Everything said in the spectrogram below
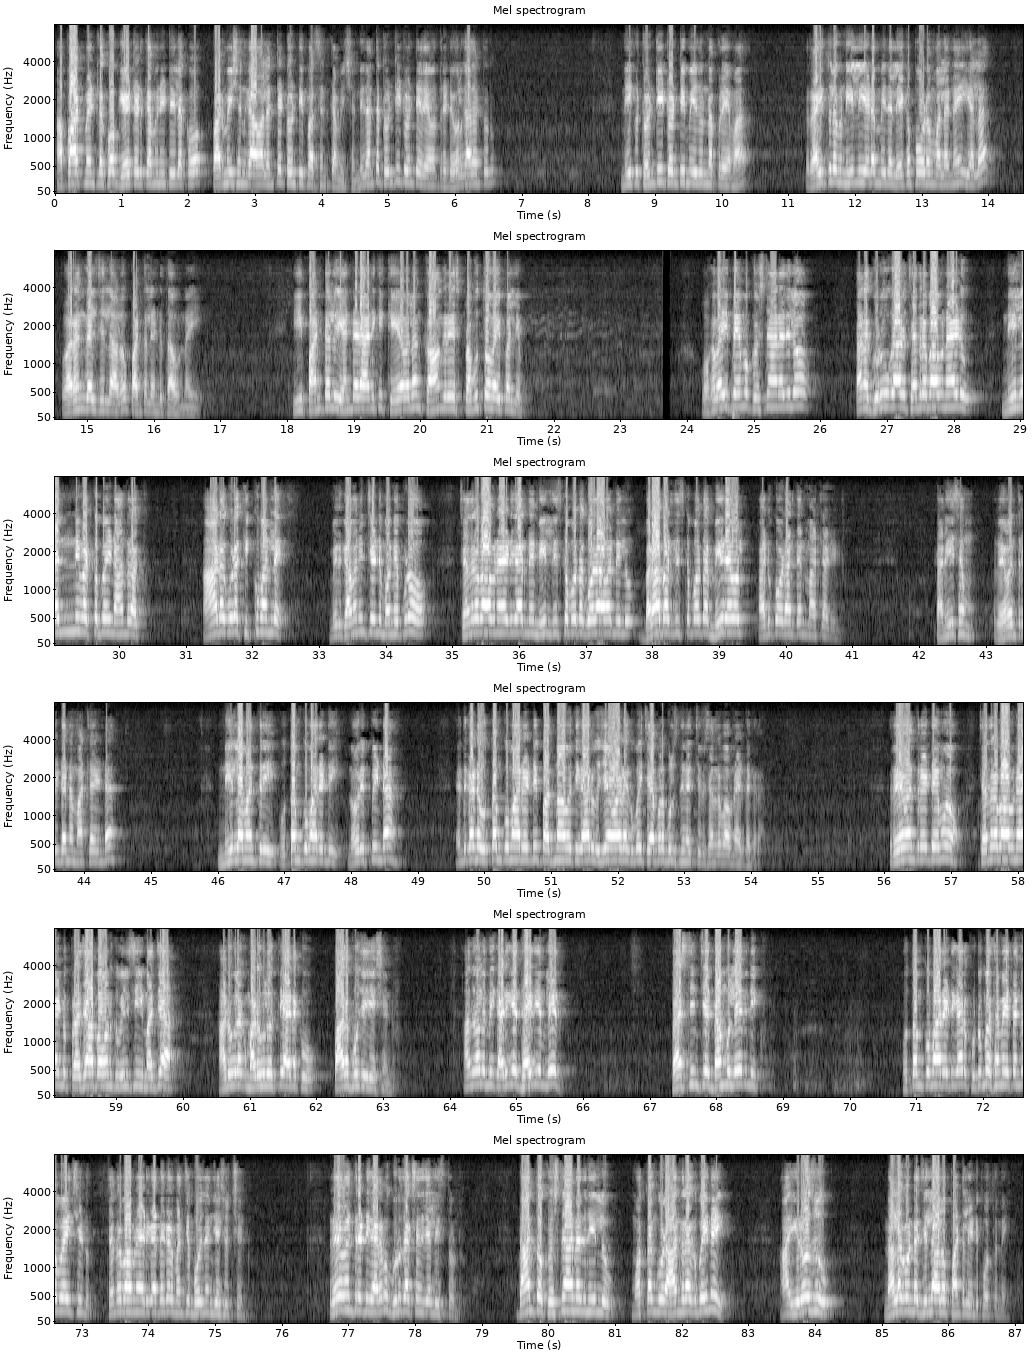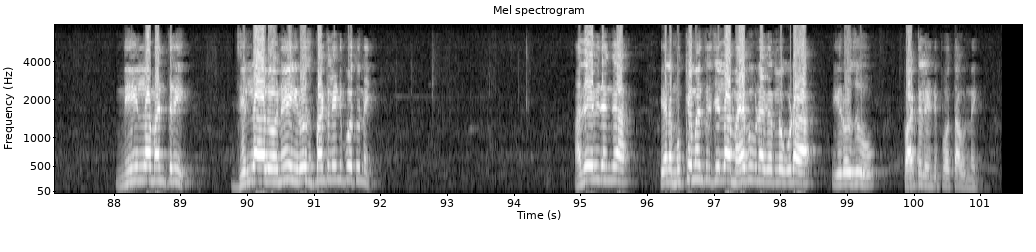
అపార్ట్మెంట్లకో గేటెడ్ కమ్యూనిటీలకో పర్మిషన్ కావాలంటే ట్వంటీ పర్సెంట్ కమిషన్. ఇదంతా ట్వంటీ ట్వంటీ రేవంత్ రెడ్డి ఎవరు కాదంటారు నీకు ట్వంటీ ట్వంటీ మీద ఉన్న ప్రేమ రైతులకు నీళ్ళు ఇవ్వడం మీద లేకపోవడం వల్లనే ఇలా వరంగల్ జిల్లాలో పంటలు ఎండుతా ఉన్నాయి. ఈ పంటలు ఎండడానికి కేవలం కాంగ్రెస్ ప్రభుత్వ వైఫల్యం. ఒకవైపేమో కృష్ణానదిలో తన గురువుగారు చంద్రబాబు నాయుడు నీళ్ళన్నీ పట్టుకుపోయింది ఆంధ్రాకు. ఆడ కూడా కిక్కుమనలే మీరు గమనించండి మొన్న ఎప్పుడో చంద్రబాబు నాయుడు గారు నేను నీళ్ళు తీసుకుపోతా గోదావరి నీళ్ళు బరాబర్ తీసుకుపోతా మీరెవరు అడ్డుకోవడానికని మాట్లాడిండు. కనీసం రేవంత్ రెడ్డి అన్న మాట్లాడిండా? నీళ్ళ మంత్రి ఉత్తమ్ కుమార్ రెడ్డి నోరిప్పిండా? ఎందుకంటే ఉత్తమ్ కుమార్ రెడ్డి పద్మావతి గారు విజయవాడకు పోయి చేపల పులుసు తినొచ్చారు చంద్రబాబు నాయుడు దగ్గర. రేవంత్ రెడ్డి ఏమో చంద్రబాబు నాయుడు ప్రజాభవన్కు పిలిచి ఈ మధ్య అడుగులకు మడుగులు వచ్చి ఆయనకు పాదపూజ చేసిండు. అందువల్ల మీకు అడిగే ధైర్యం లేదు. ప్రశ్నించే దమ్ము లేదు నీకు. ఉత్తమ్ కుమార్ రెడ్డి గారు కుటుంబ సమేతంగా పోయించిండు. చంద్రబాబు నాయుడు గారి దగ్గర మంచి భోజనం చేసి వచ్చిండు. రేవంత్ రెడ్డి గారేమో గురుదక్షిణ చెల్లిస్తుండు. దాంతో కృష్ణానది నీళ్ళు మొత్తం కూడా ఆంధ్రాకు పోయినాయి. ఆ ఈరోజు నల్లగొండ జిల్లాలో పంటలు ఎండిపోతున్నాయి. నీళ్ళ మంత్రి జిల్లాలోనే ఈరోజు పంటలు ఎండిపోతున్నాయి. అదేవిధంగా ఇలా ముఖ్యమంత్రి జిల్లా మహబూబ్ నగర్లో కూడా ఈరోజు పంటలు ఎండిపోతూ ఉన్నాయి.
